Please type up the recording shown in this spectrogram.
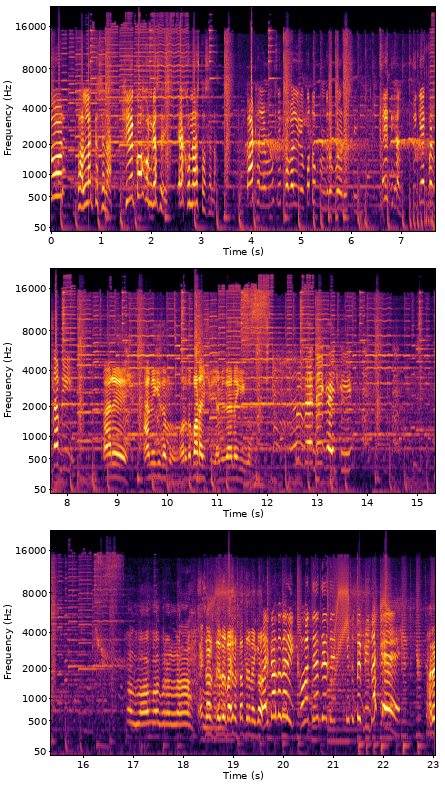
দূর ভালো লাগতেছে না। সে কখন গেছে? এখন আসতেছে না। কাঠালের মুচি খাবার লিগে কতক্ষণ ধরে বয়ে রয়েছি এই দিহান তুই কি একবার যাবি? আরে আমি কি যাব? ওরা তো পাঠাইছি আমি যাই না কি করব? দেখাইছি আল্লাহু আকবার আল্লাহ একবার দে দে ভাই তাড়াতাড়ি ভাই ভাই কার দাঁড়ি খাওয়া দে দে দে। কিন্তু তুই ভিজা কে? আরে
